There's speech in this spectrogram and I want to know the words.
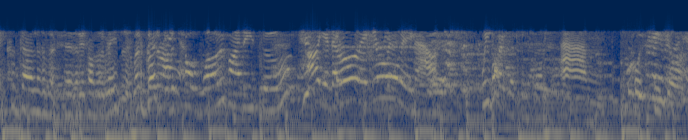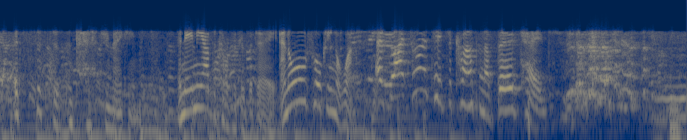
it could go a little bit further probably. But it's a good thing. told woe by these girls. Oh yeah, they're all experts now. We won't listen to them. Um. It's sisters in pastry making and any other topic of the day, and all talking at once. It's like trying to teach a class in a bird cage.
